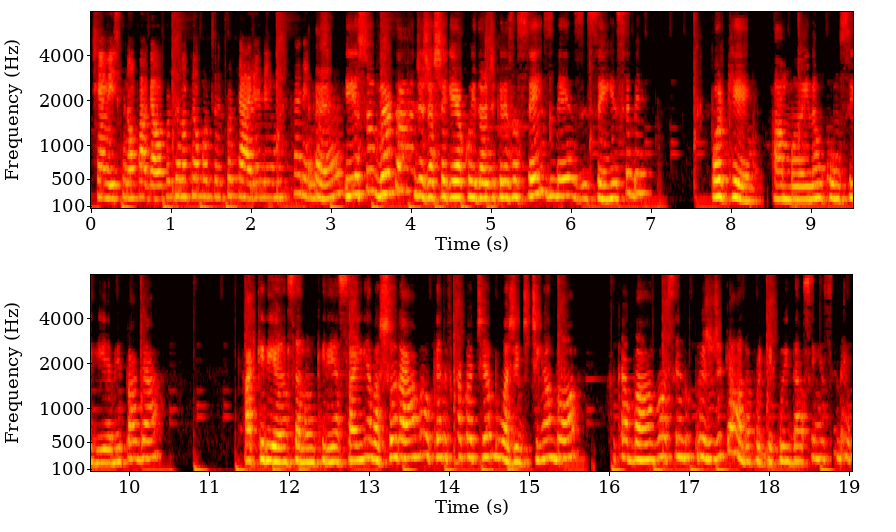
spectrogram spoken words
tinha mês que não pagava porque não tinha condições, porque a área é muito carente. É, isso é verdade. Eu já cheguei a cuidar de criança seis meses sem receber. Porque a mãe não conseguia me pagar, a criança não queria sair, ela chorava, eu quero ficar com a tia Lu. A gente tinha dó, acabava sendo prejudicada, porque cuidar sem receber.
